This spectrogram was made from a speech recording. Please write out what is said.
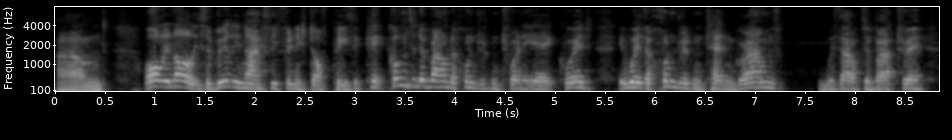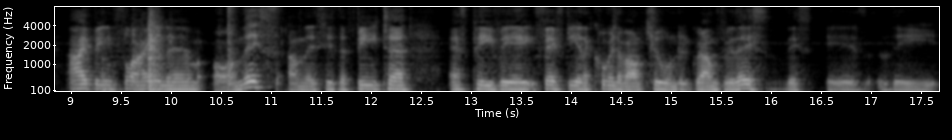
and all in all it's a really nicely finished off piece of kit. Comes at around 128 quid. It weighs 110 grams without a battery. I've been flying um, on this and this is the Beta FPV 850 and are coming around 200 grams with this. This is the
